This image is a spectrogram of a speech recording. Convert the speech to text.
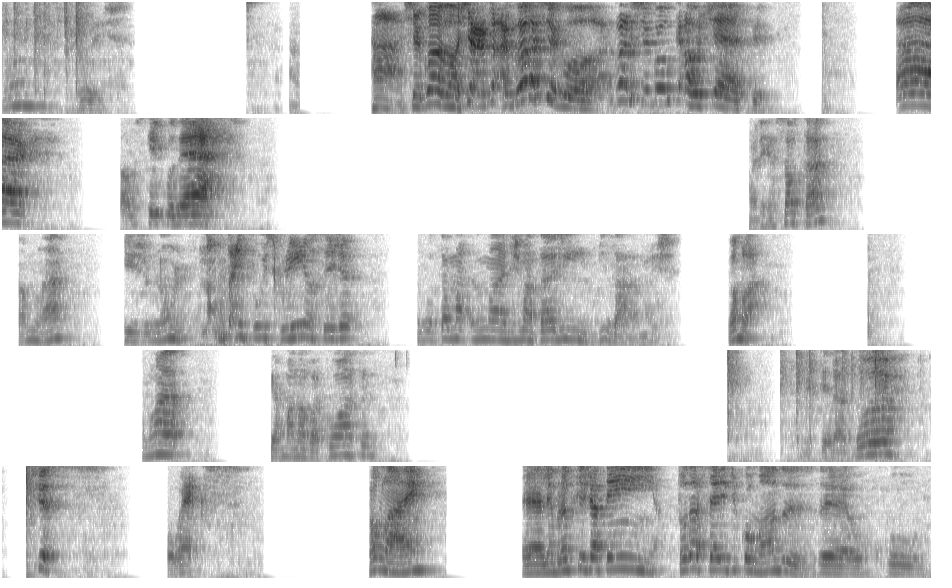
Vamos, dois. Ah, chegou agora chegou! Agora chegou o carro-chefe! Ah, salve quem puder! Vale ressaltar. Vamos lá. Não, não tá em full screen, ou seja, eu vou estar uma, uma desvantagem bizarra, mas vamos lá. Vamos lá. Criar uma nova conta. Iterador X ou X. Vamos lá, hein? É, lembrando que já tem toda a série de comandos, é, o, o,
